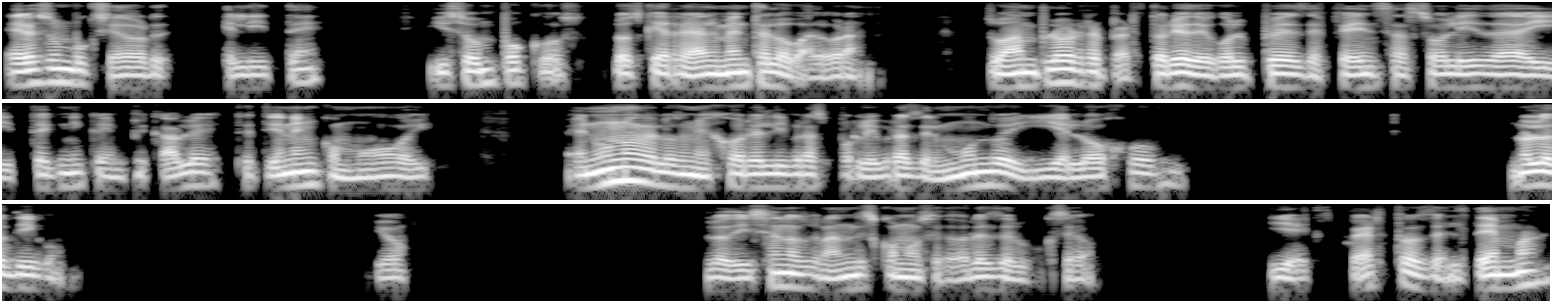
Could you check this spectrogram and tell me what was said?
eres un boxeador elite y son pocos los que realmente lo valoran. Tu amplio repertorio de golpes, defensa sólida y técnica impecable te tienen como hoy, en uno de los mejores libras por libras del mundo y el ojo, no lo digo yo, lo dicen los grandes conocedores del boxeo y expertos del tema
